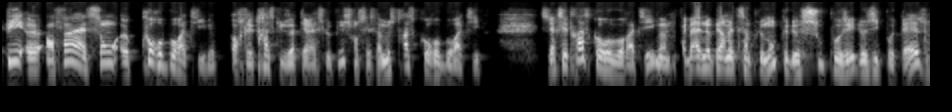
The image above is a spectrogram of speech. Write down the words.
puis, euh, enfin, elles sont corroboratives. Or, les traces qui nous intéressent le plus sont ces fameuses traces corroboratives. C'est-à-dire que ces traces corroboratives, eh ben, ne permettent simplement que de supposer deux hypothèses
